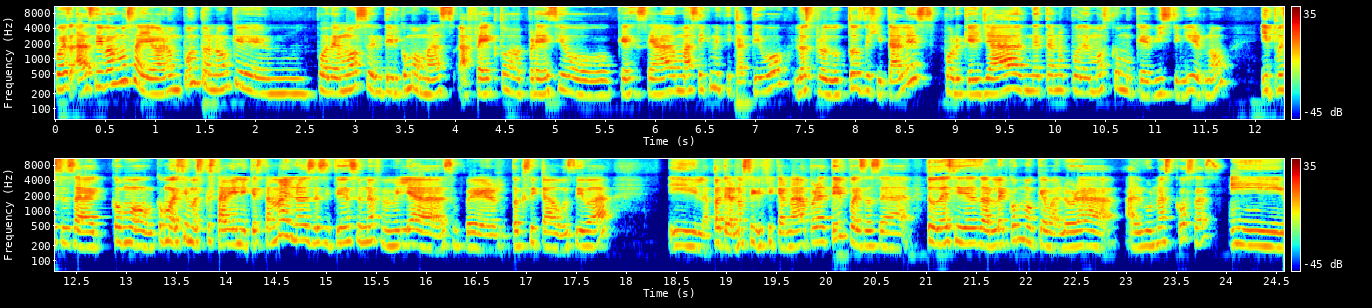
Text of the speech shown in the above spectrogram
Pues así vamos a llegar a un punto, ¿no? Que mm, podemos sentir como más afecto, aprecio, que sea más significativo los productos digitales, porque ya neta no podemos como que distinguir, ¿no? Y pues, o sea, como, como decimos que está bien y que está mal, ¿no? Es decir, si tienes una familia súper tóxica, abusiva, y la patria no significa nada para ti, pues, o sea, tú decides darle como que valor a algunas cosas. Y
